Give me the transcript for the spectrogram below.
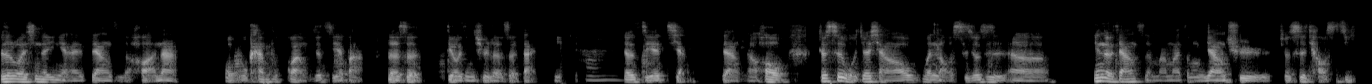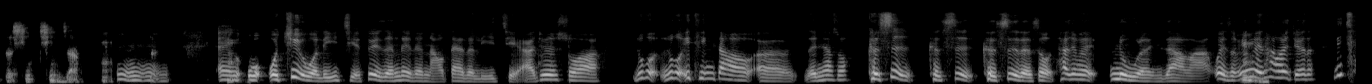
就是如果新的一年还是这样子的话，那我我看不惯，我就直接把垃圾丢进去垃圾袋里面，就直接讲这样。然后就是我就想要问老师，就是呃。因着这样子的妈妈怎么样去就是调试自己的心情这样？嗯嗯嗯嗯，哎，我我据我理解，对人类的脑袋的理解啊，就是说啊，如果如果一听到呃人家说可是可是可是的时候，他就会怒了，你知道吗？为什么？因为他会觉得你强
